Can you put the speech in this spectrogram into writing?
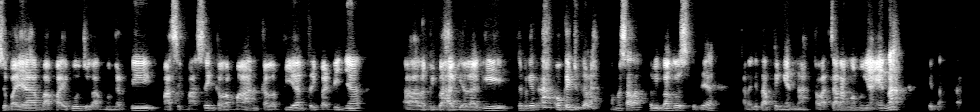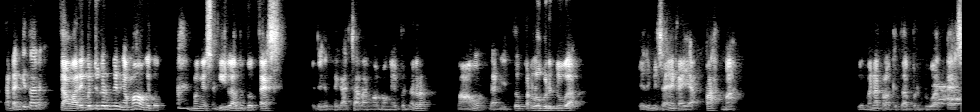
supaya Bapak Ibu juga mengerti masing-masing kelemahan, kelebihan pribadinya eh, lebih bahagia lagi. Saya pikir ah oke okay juga lah, nggak masalah, lebih bagus gitu ya karena kita pengen. Nah, kalau cara ngomongnya enak, kita kadang kita tawari pun juga mungkin nggak mau gitu. Ah, emangnya segila butuh tes. Jadi ketika cara ngomongnya benar, mau dan itu perlu berdua. Jadi misalnya kayak, Pak, Mah, gimana kalau kita berdua tes?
